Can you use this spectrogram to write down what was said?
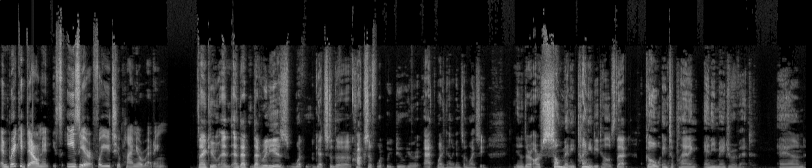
and break it down. It's easier for you to plan your wedding. Thank you, and and that that really is what gets to the crux of what we do here at Wedding Elegance NYC. You know, there are so many tiny details that go into planning any major event, and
